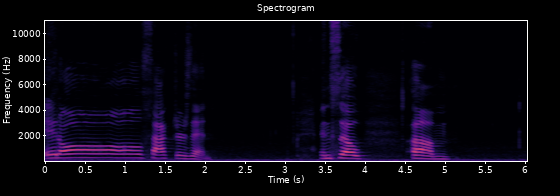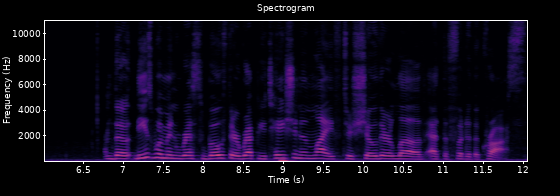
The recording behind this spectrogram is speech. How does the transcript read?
It all factors in. And so, um, the, these women risked both their reputation and life to show their love at the foot of the cross.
